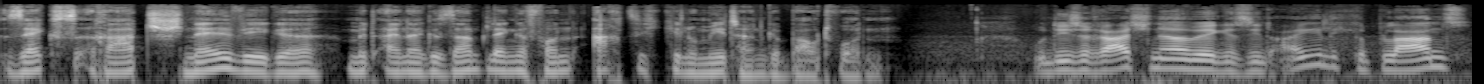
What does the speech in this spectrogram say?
sechs Radschnellwege mit einer Gesamtlänge von 80 Kilometern gebaut wurden. Und diese Radschnellwege sind eigentlich geplant,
